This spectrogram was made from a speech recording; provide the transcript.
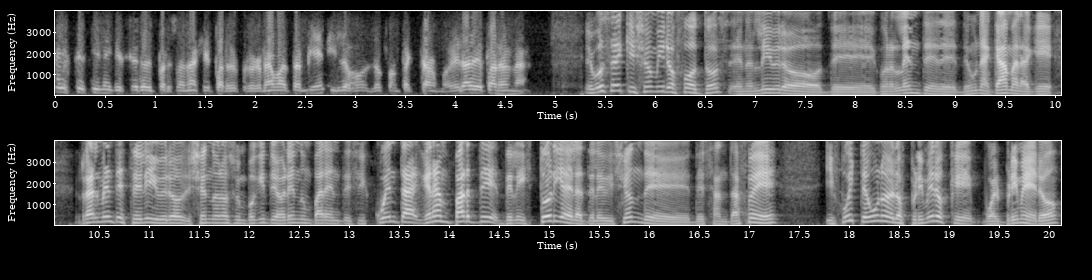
este tiene que ser el personaje para el programa también y lo, lo contactamos, era de Paraná. Y vos sabés que yo miro fotos en el libro de con el lente de, una cámara que realmente este libro, yéndonos un poquito y abriendo un paréntesis, cuenta gran parte de la historia de la televisión de, de Santa Fe y fuiste uno de los primeros que, o el primero,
